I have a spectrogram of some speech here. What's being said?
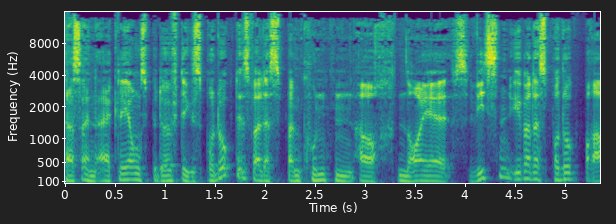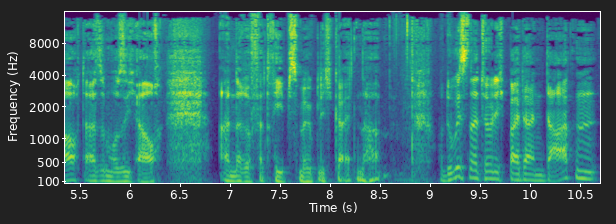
das ein erklärungsbedürftiges Produkt ist, weil das beim Kunden auch neues Wissen über das Produkt braucht. Also muss ich auch andere Vertriebsmöglichkeiten haben. Und du bist natürlich bei deinen Daten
